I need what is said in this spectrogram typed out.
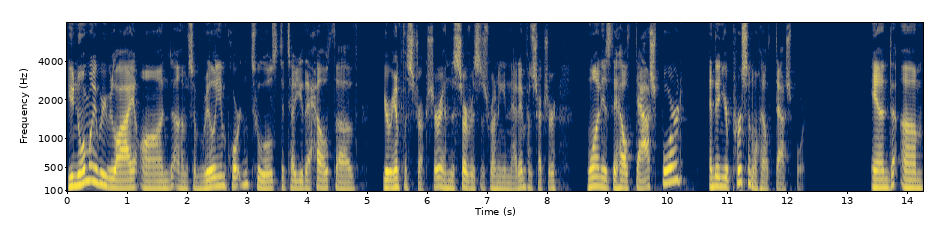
you normally rely on um, some really important tools to tell you the health of your infrastructure and the services running in that infrastructure. One is the health dashboard, and then your personal health dashboard. And um,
